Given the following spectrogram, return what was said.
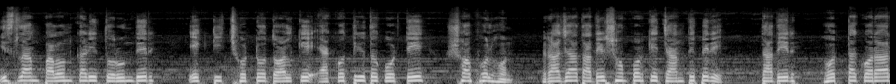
ইসলাম পালনকারী তরুণদের একটি ছোট্ট দলকে একত্রিত করতে সফল হন। রাজা তাদের সম্পর্কে জানতে পেরে তাদের হত্যা করার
